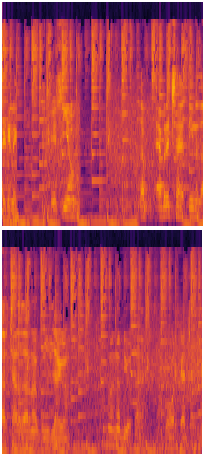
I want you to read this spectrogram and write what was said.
रेडी लगी ए सियाँ हों। मतलब एवरेज सा है, तीन हज़ार, चार हज़ार में आपको मिल जाएगा। खाना भी होता है। आपको और क्या चाहिए?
